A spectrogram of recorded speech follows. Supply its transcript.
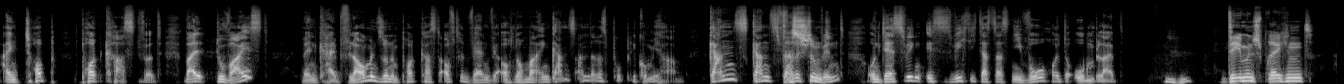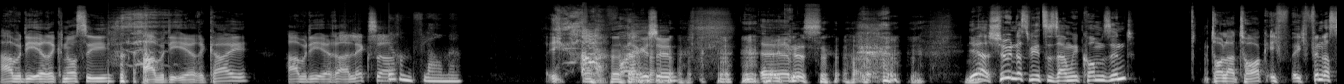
ein Top-Podcast wird. Weil du weißt, wenn Kai Pflaume in so einem Podcast auftritt, werden wir auch nochmal ein ganz anderes Publikum hier haben. Ganz, ganz Das frischen stimmt. Wind. Und deswegen ist es wichtig, dass das Niveau heute oben bleibt. Dementsprechend habe die Ehre Knossi, habe die Ehre Kai, habe die Ehre Alexa. Ehrenpflaume. Ja, Dankeschön. Ähm, Chris, Ja, schön, dass wir zusammengekommen sind. Toller Talk. Ich, ich finde das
